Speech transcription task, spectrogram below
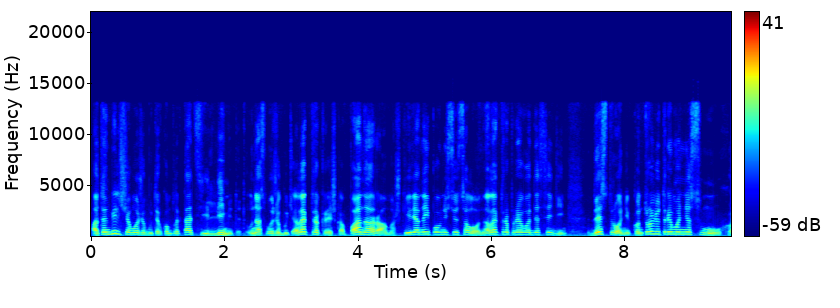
Автомобіль ще може бути в комплектації Limited. У нас може бути електрокришка, панорама, шкіряний повністю салон, електроприводи сидінь, дестронік, контроль утримання смуг. Е,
